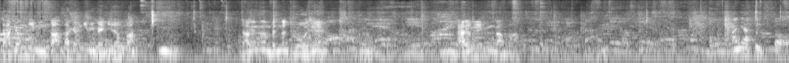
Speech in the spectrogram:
나경님인가? 나경님이 매니저인가? 응. 나경은 맨날 들어오지? 음, 나경님인가 봐 아니야 또 있어.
